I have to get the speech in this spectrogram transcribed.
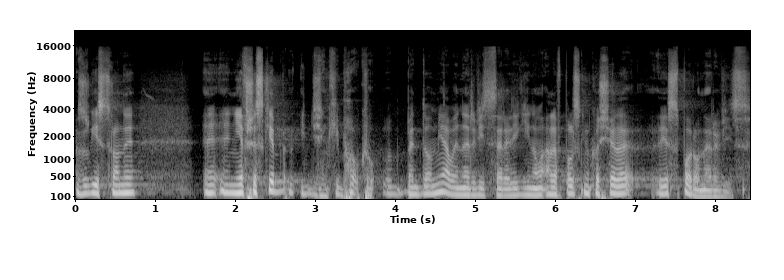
Z drugiej strony Y, y, nie wszystkie, dzięki Bogu, będą miały nerwicę religijną, ale w polskim kościele jest sporo nerwic.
